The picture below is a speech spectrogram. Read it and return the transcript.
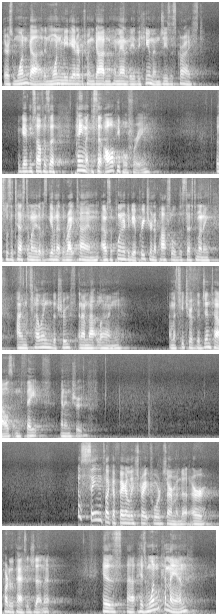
There's one God and one mediator between God and humanity, the human, Jesus Christ, who gave himself as a payment to set all people free this was a testimony that was given at the right time. I was appointed to be a preacher and apostle of this testimony. I'm telling the truth and I'm not lying. I'm a teacher of the Gentiles in faith and in truth. This seems like a fairly straightforward sermon, or part of the passage, doesn't it? His, uh, his one command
